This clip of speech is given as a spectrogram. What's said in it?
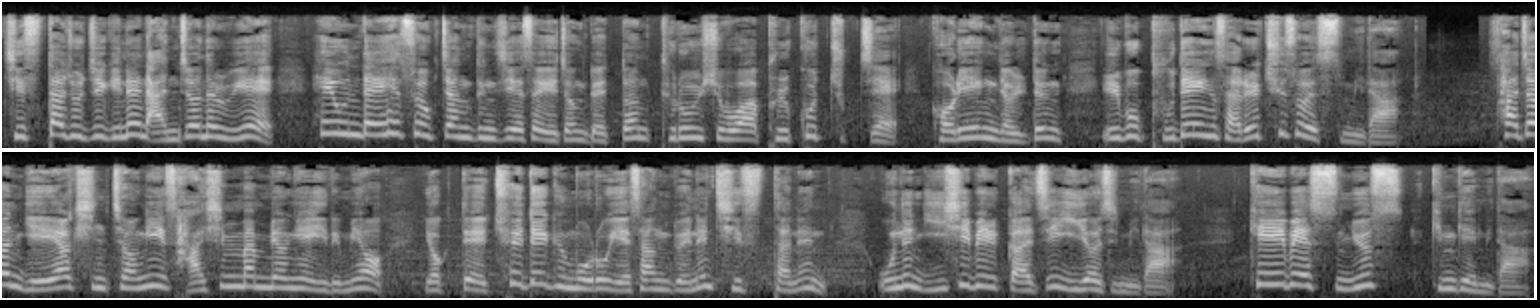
지스타 조직위는 안전을 위해 해운대 해수욕장 등지에서 예정됐던 드론쇼와 불꽃 축제, 거리 행렬 등 일부 부대 행사를 취소했습니다. 사전 예약 신청이 40만 명에 이르며 역대 최대 규모로 예상되는 지스타는 오는 20일까지 이어집니다. KBS 뉴스 김계입니다.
